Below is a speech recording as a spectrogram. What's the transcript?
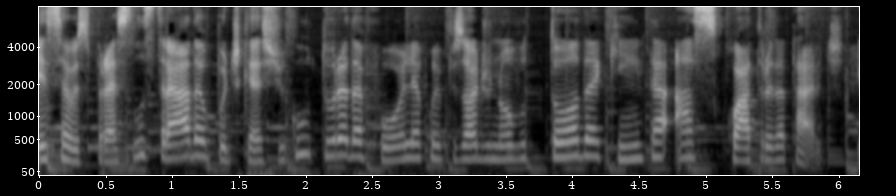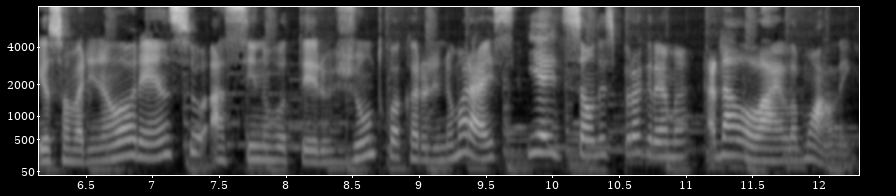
Esse é o Expresso Ilustrada, o podcast de cultura da Folha, com episódio novo toda quinta às quatro da tarde. Eu sou a Marina Lourenço, assino o roteiro junto com a Carolina Moraes e a edição desse programa é da Laila Moalen.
